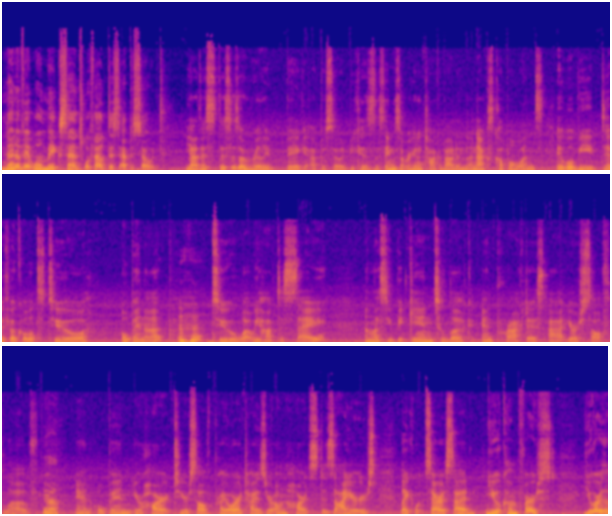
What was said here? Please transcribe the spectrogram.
none of it will make sense without this episode. Yeah, this this is a really big episode because the things that we're going to talk about in the next couple ones, it will be difficult to open up Mm-hmm. to what we have to say unless you begin to look and practice at your self-love. Yeah. and open your heart to yourself, prioritize your own heart's desires. Like what Sarah said, you come first. You are the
